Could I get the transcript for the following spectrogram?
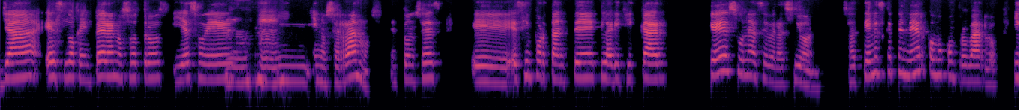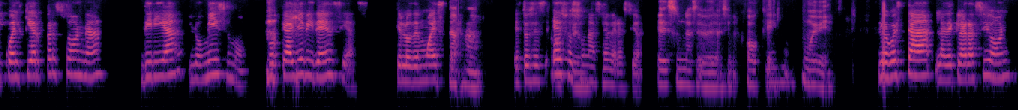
ya es lo que impera en nosotros y eso es, y, nos cerramos. Entonces, eh, es importante clarificar ¿Qué es una aseveración? O sea, tienes que tener cómo comprobarlo. Y cualquier persona diría lo mismo, porque hay evidencias que lo demuestran. Entonces, eso es una aseveración. Es una aseveración. Ok, muy bien. Luego está la declaración,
